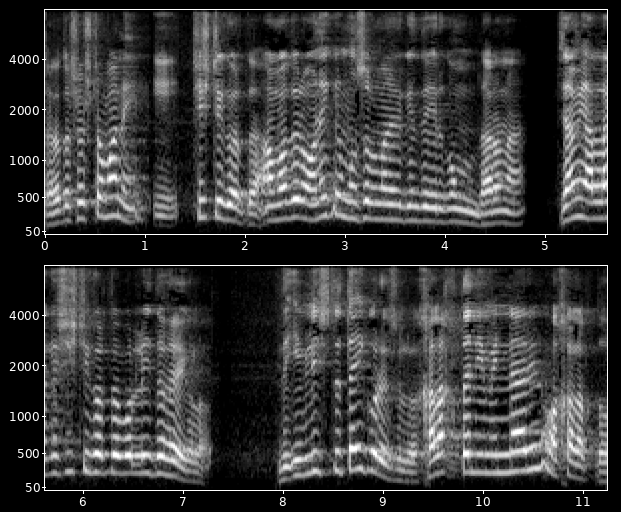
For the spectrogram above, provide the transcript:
তারা তো ষষ্ঠ মানে সৃষ্টিকর্তা। আমাদের অনেকে মুসলমানের কিন্তু এরকম ধারণা যে আমি আল্লাহকে সৃষ্টিকর্তা বললেই তো হয়ে গেল। ইবলিশ তো তাই করেছিল। খালাক্তানি মিন্নারিন ও খালাক্তাহ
